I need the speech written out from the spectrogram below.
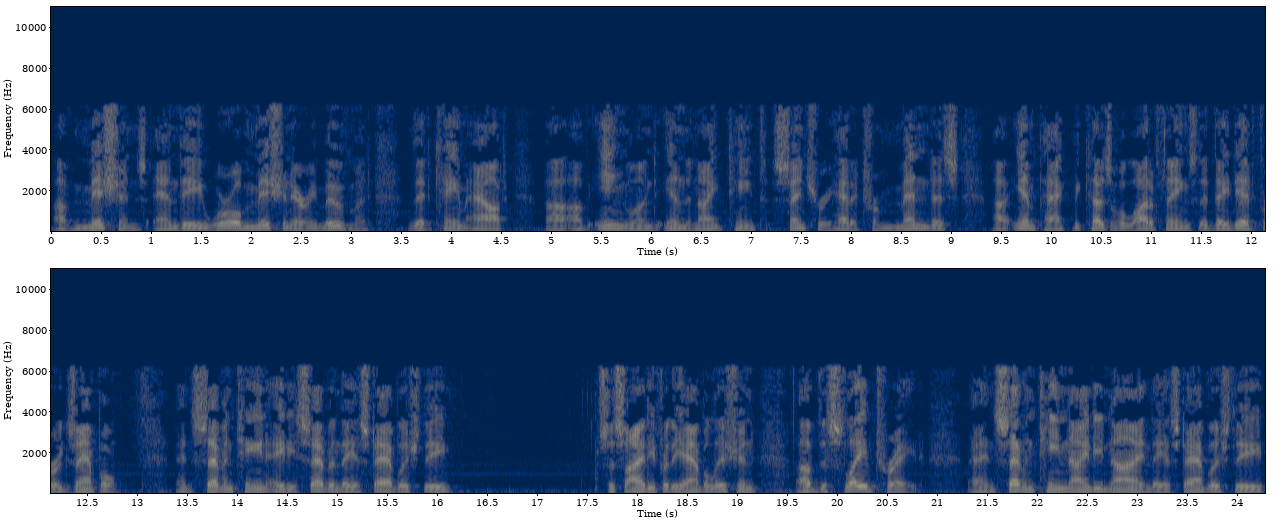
of missions and the world missionary movement that came out uh, of England in the 19th century had a tremendous uh, impact because of a lot of things that they did. For example, in 1787 they established the Society for the Abolition of the Slave Trade. In 1799, they established the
